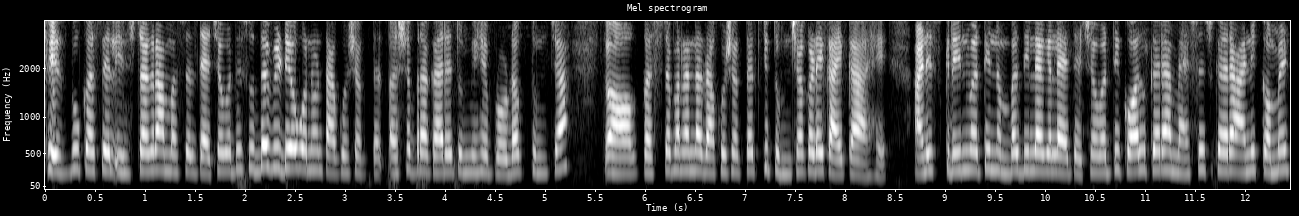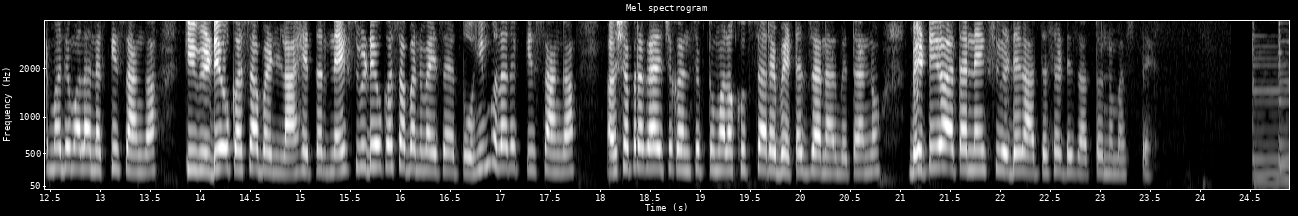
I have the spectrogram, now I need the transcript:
फेसबुक असेल इंस्टाग्राम असेल त्याच्यावरती सुद्धा व्हिडिओ बनवून टाकू शकतात. अशा प्रकारे तुम्ही हे प्रोडक्ट तुमच्या कस्टमरांना दाखवू शकतात की तुमच्याकडे काय काय आहे. आणि स्क्रीनवरती नंबर दिला गेला आहे त्याच्यावरती कॉल करा मेसेज करा आणि कमेंटमध्ये मला नक्की सांगा की व्हिडिओ कसा बनला आहे. तर नेक्स्ट व्हिडिओ कसा बनवायचा आहे तोही मला नक्कीच सांगा. अशा प्रकारचे कन्सेप्ट तुम्हाला खूप सारे भेटत जाणार मित्रांनो. भेटूया आता नेक्स्ट व्हिडिओ आतासाठी जातो. नमस्ते. Thank you.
